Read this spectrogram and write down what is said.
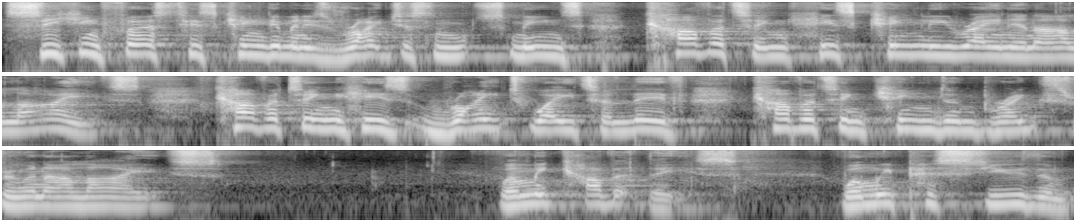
Seeking first his kingdom and his righteousness means coveting his kingly reign in our lives, coveting his right way to live, coveting kingdom breakthrough in our lives. When we covet these, when we pursue them,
